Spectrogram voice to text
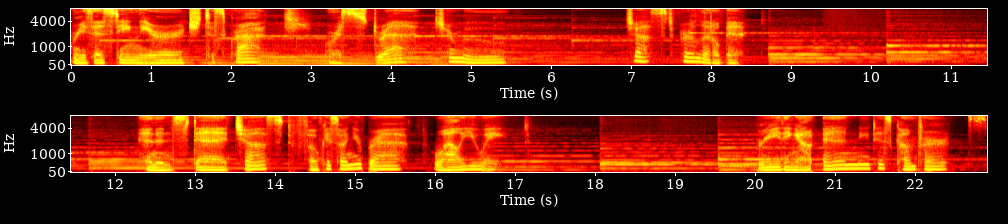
Resisting the urge to scratch or stretch or move just for a little bit. And instead, just focus on your breath while you wait. Breathing out any discomforts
